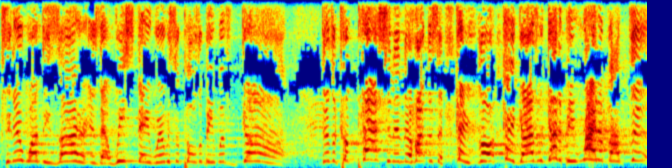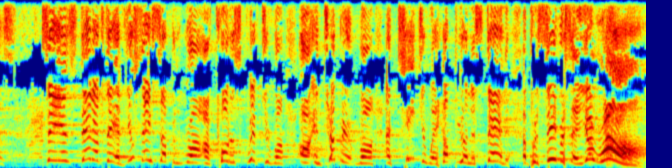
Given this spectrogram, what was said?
See, their one desire is that we stay where we're supposed to be with God. There's a compassion in their heart to say, hey, Lord, hey guys, we gotta be of saying, if you say something wrong or quote a scripture wrong or interpret it wrong, a teacher will help you understand it. A perceiver say, you're wrong.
